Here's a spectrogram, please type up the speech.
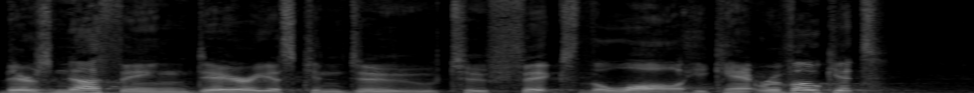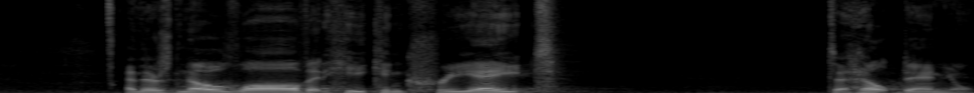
There's nothing Darius can do to fix the law. He can't revoke it, and there's no law that he can create to help Daniel.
